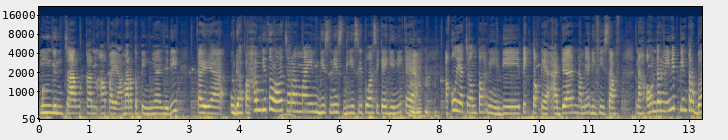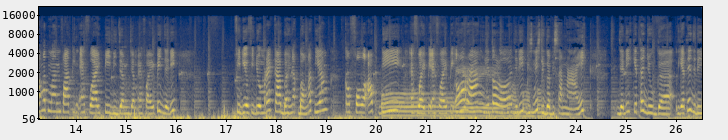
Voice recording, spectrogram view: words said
menggencarkan apa ya marketingnya. Jadi kayak udah paham gitu loh cara main bisnis di situasi kayak gini kayak Hmm, aku lihat contoh nih di TikTok ya ada namanya Divisaf. Nah ownernya ini pinter banget manfaatin FYP di jam-jam FYP jadi video-video mereka banyak banget yang ke follow up di Oh, FYP FYP iya, orang iya, gitu iya, loh. paham, jadi bisnis juga bisa naik. Jadi kita juga lihatnya jadi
